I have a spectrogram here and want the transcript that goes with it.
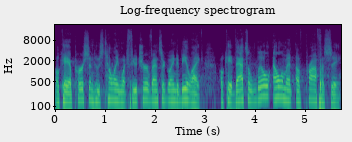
okay, a person who's telling what future events are going to be like. Okay, that's a little element of prophecy.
